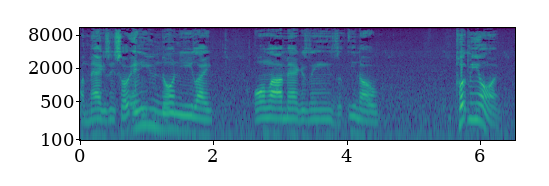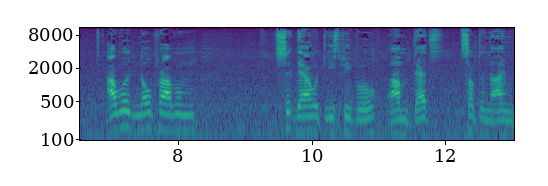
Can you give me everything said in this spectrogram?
a magazine. So any of you know any like online magazines, you know, put me on. I would no problem sit down with these people. Um, that's something I'm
